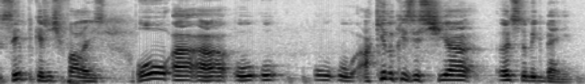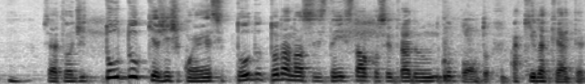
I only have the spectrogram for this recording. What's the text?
sempre que a gente fala isso, ou o- aquilo que existia antes do Big Bang, certo? Onde tudo que a gente conhece, tudo, toda a nossa existência estava concentrada num único ponto. Aquilo é Keter,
